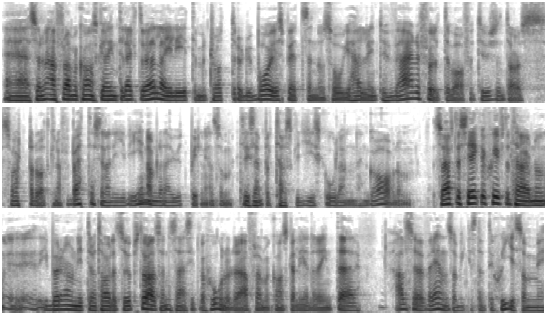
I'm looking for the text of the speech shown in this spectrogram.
Eh, så den afroamerikanska intellektuella eliten med Trotter och Du Bois i spetsen, de såg ju heller inte hur värdefullt det var för tusentals svarta då att kunna förbättra sina liv genom den här utbildningen som till exempel Tuskegee-skolan gav dem. Så efter sekelskiftet här eh, i början av 1900-talet så uppstår alltså en sån här situation där afroamerikanska ledare inte är alls överens om vilken strategi som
